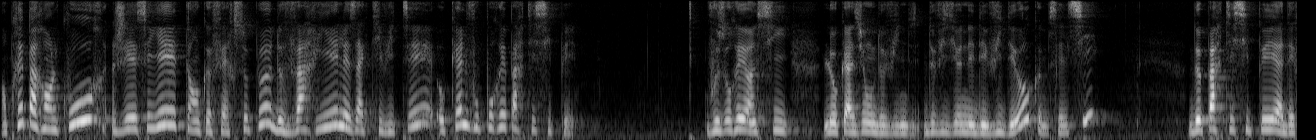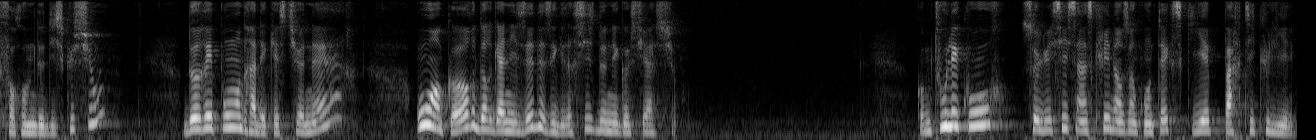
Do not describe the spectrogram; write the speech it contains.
En préparant le cours, j'ai essayé, tant que faire se peut, de varier les activités auxquelles vous pourrez participer. Vous aurez ainsi l'occasion de, de visionner des vidéos comme celle-ci, de participer à des forums de discussion, de répondre à des questionnaires ou encore d'organiser des exercices de négociation. Comme tous les cours, celui-ci s'inscrit dans un contexte qui est particulier.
